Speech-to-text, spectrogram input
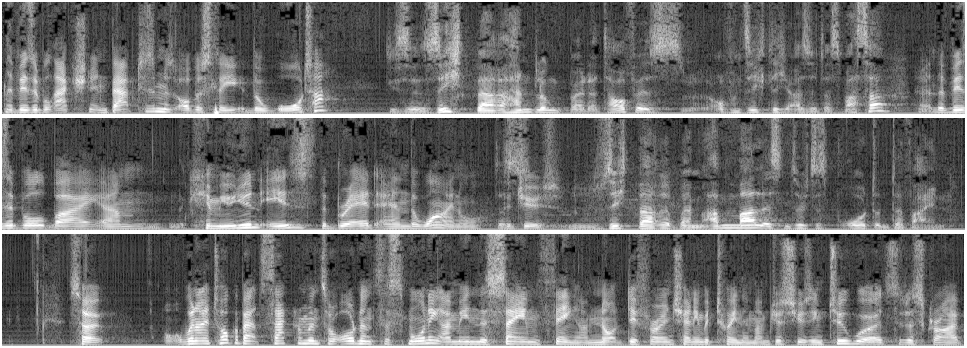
the visible action in baptism is obviously the water. Diese sichtbare Handlung bei der Taufe ist offensichtlich also das Wasser. Uh, the visible by um, communion is the bread and the wine or the Das juice. Sichtbare beim Abendmahl ist natürlich das Brot und der Wein. So, when I talk about sacraments or ordinance this morning, I mean the same thing. I'm not differentiating between them. I'm just using two words to describe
